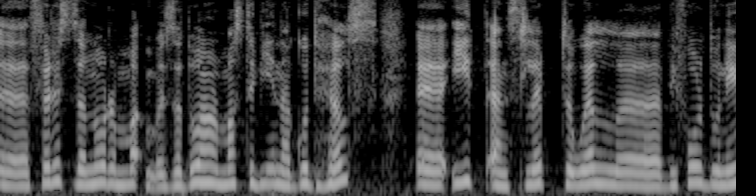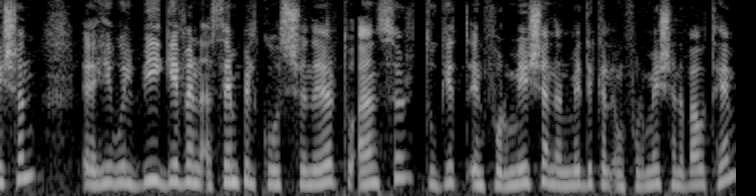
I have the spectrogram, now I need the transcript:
Uh, first, the, the, donor must be in a good health, uh, eat and slept well uh, before donation. Uh, he will be given a simple questionnaire to answer to get information and medical information about him.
